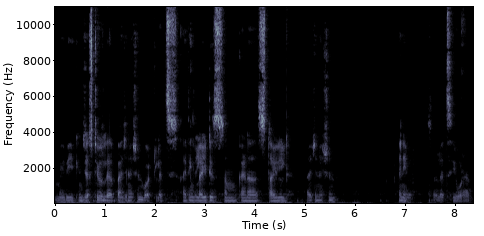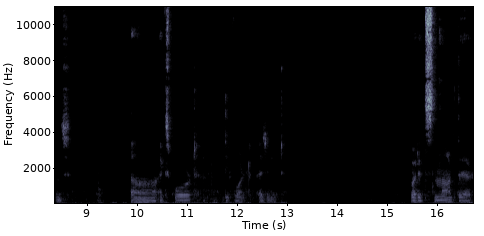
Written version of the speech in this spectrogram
Maybe you can just use the pagination but let's I think light is some kind of styled pagination anyway so let's see what happens. Uh, export default paginate. But it's not there.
